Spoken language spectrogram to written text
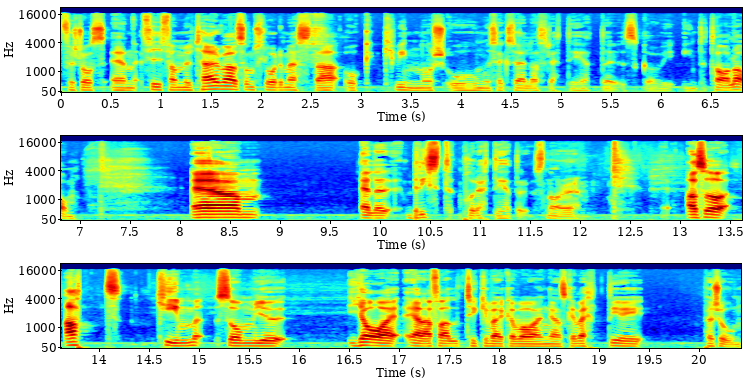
förstås en Fifa-muthärva som slår det mesta och kvinnors och homosexuellas rättigheter ska vi inte tala om. Ehm, eller brist på rättigheter snarare. Alltså att Kim, som ju jag i alla fall tycker verkar vara en ganska vettig person,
